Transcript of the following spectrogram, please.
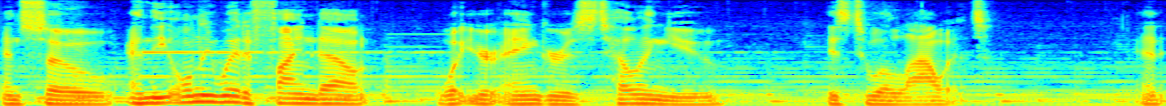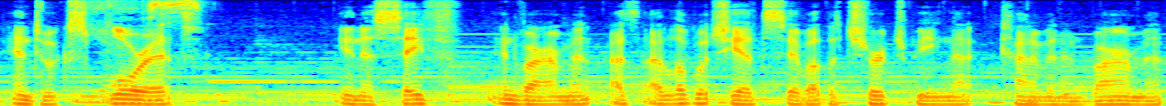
And so, and the only way to find out what your anger is telling you is to allow it and, and to explore Yes. it in a safe environment. I, I love what she had to say about the church being that kind of an environment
